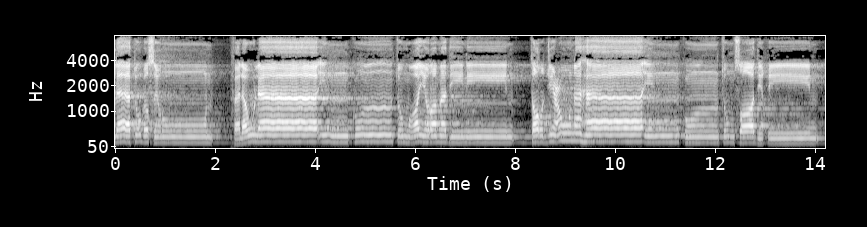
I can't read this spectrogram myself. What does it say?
لا تبصرون فلولا إن كنتم غير مدينين ترجعونها إن كنتم صادقين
